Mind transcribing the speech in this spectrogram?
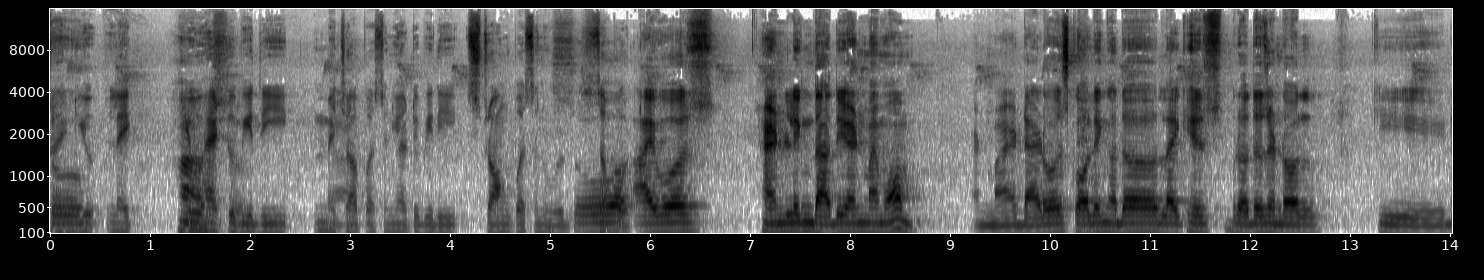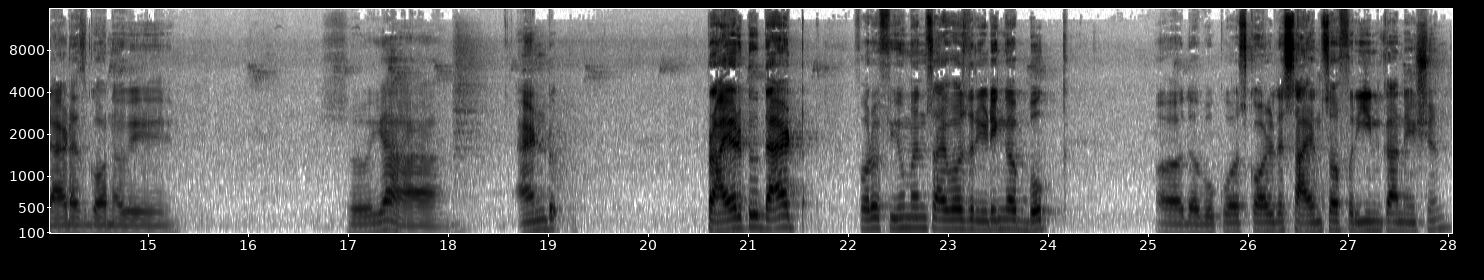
so like you like you हाँ, had mature person you have to be the strong person who would So support I was handling Dadi and my mom, and my dad was calling other like his brothers and all. Ki dad has gone away. So yeah, and prior to that, for a few months I was reading a book. Uh, the book was called The Science of Reincarnation.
